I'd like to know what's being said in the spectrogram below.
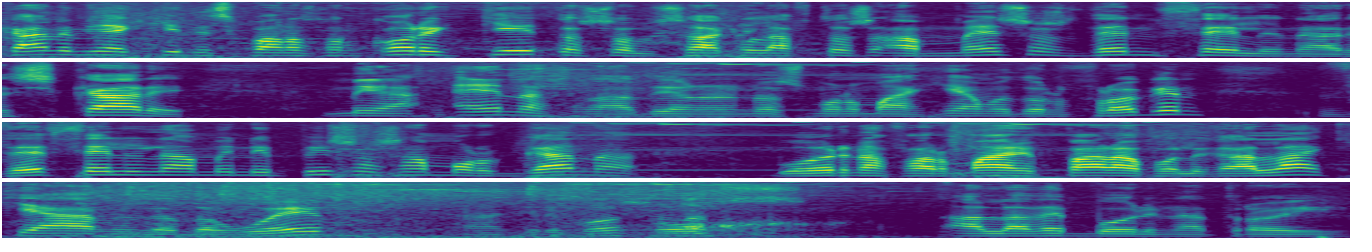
κάνει μια κίνηση πάνω στον κόρη και το Soul Shackle. Αυτός αμέσως δεν θέλει να ρισκάρει μία ένας εναντίον ενός μονομαχία με τον Φρόγκεν. Δεν θέλει να μείνει πίσω. Σαν Μοργάνα μπορεί να φαρμάρει πάρα πολύ καλά και άνετα το wave. Ακριβώς. Οχ, αλλά δεν μπορεί να τρώει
